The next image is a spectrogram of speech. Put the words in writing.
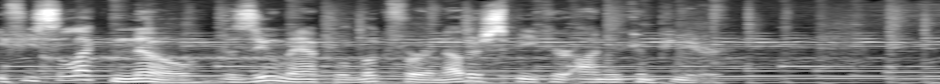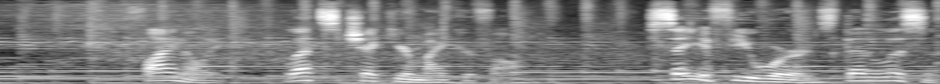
If you select no, the Zoom app will look for another speaker on your computer. Finally, let's check your microphone. Say a few words, then listen.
